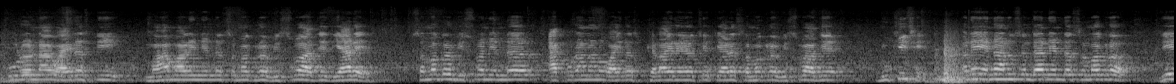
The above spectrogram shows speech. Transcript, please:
કોરોના વાયરસની મહામારીની અંદર સમગ્ર વિશ્વ આજે જ્યારે સમગ્ર વિશ્વની અંદર આ કોરોનાનો વાયરસ ફેલાઈ રહ્યો છે, ત્યારે સમગ્ર વિશ્વ આજે દુઃખી છે. અને એના અનુસંધાનની અંદર સમગ્ર જે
